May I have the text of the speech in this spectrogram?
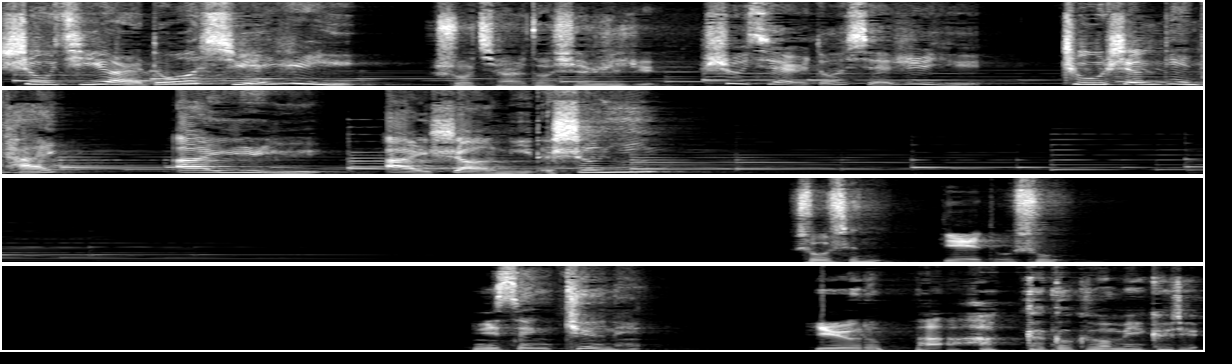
竖起耳朵学日语，竖起耳朵学日语，竖起耳朵学日语。出生电台，爱日语，爱上你的声音。出身阅读书。2009年、ヨーロッパ8カ国を巡る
